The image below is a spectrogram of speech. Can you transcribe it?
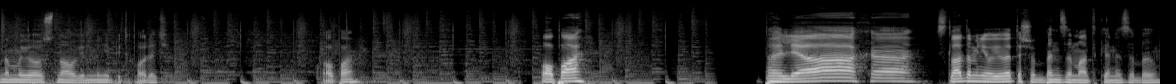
на мою основу, він мені підходить. Опа. Опа. Бляха. Складно мені уявити, щоб Бензема таке не забив.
